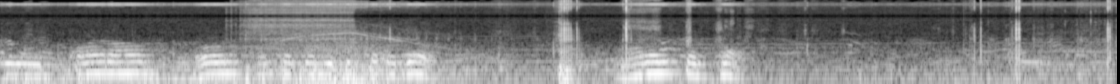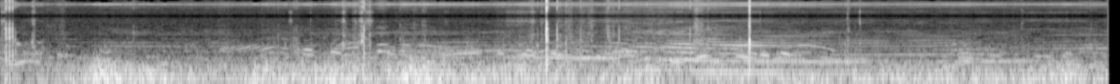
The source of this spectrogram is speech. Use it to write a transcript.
power of whole contemporary picture moral complex. Thank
